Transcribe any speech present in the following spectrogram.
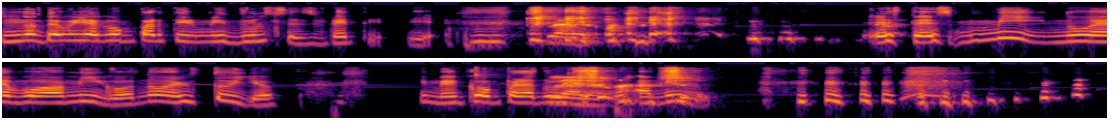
no te voy a compartir mis dulces, vete. Ya. claro. Este es mi nuevo amigo, no el tuyo. Y me compra dulces Claro. a mí.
